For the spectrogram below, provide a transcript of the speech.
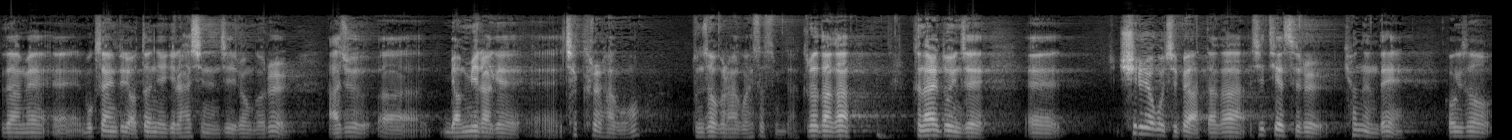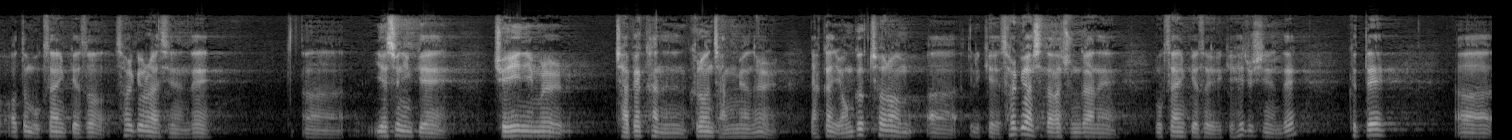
그 다음에 목사님들이 어떤 얘기를 하시는지 이런 거를 아주 어, 면밀하게 에, 체크를 하고 분석을 하고 했었습니다. 그러다가 그날도 이제 에, 쉬려고 집에 왔다가 CTS를 켰는데 거기서 어떤 목사님께서 설교를 하시는데 어, 예수님께 죄인임을 자백하는 그런 장면을 약간 연극처럼 어, 이렇게 설교하시다가 중간에 목사님께서 이렇게 해주시는데 그때 어,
